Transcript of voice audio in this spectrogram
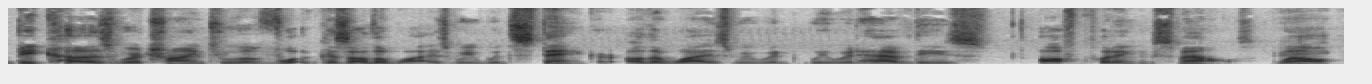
because we're trying to avoid because otherwise we would stink or otherwise we would we would have these off-putting smells. Well,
